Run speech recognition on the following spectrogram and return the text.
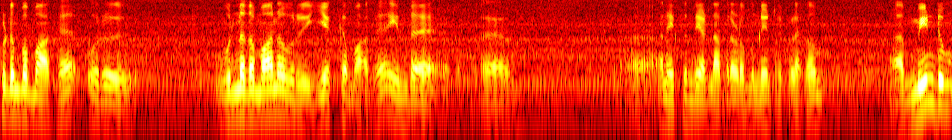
குடும்பமாக ஒரு உன்னதமான ஒரு இயக்கமாக இந்த அனைத்து இந்திய அண்ணா திராவிட முன்னேற்றக் கழகம் மீண்டும்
